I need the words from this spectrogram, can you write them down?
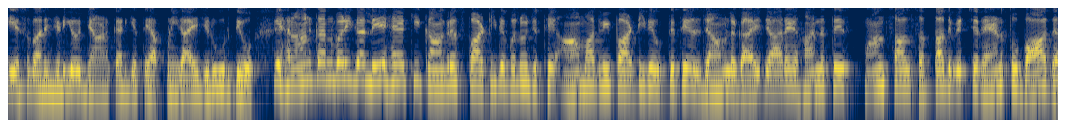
ਇਸ ਬਾਰੇ ਜਿਹੜੀ ਉਹ ਜਾਣਕਾਰੀ ਅਤੇ ਆਪਣੀ رائے ਜ਼ਰੂਰ ਦਿਓ ਤੇ ਹੈਰਾਨ ਕਰਨ ਵਾਲੀ ਗੱਲ ਇਹ ਹੈ ਕਿ ਕਾਂਗਰਸ ਪਾਰਟੀ ਦੇ ਵੱਲੋਂ ਜਿੱਥੇ ਆਮ ਆਦਮੀ ਪਾਰਟੀ ਦੇ ਉੱਤੇ ਤੇ ਇਲਜ਼ਾਮ ਲਗਾਏ ਜਾ ਰਹੇ ਹਨ ਤੇ 5 ਸਾਲ ਸੱਤਾ ਦੇ ਵਿੱਚ ਰਹਿਣ ਤੋਂ ਬਾਅਦ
